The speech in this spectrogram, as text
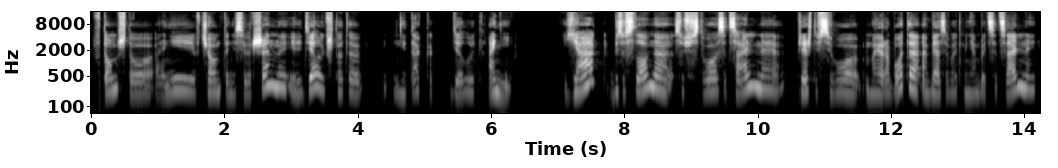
в том, что они в чем-то несовершенны или делают что-то не так, как делают они. Я, безусловно, существо социальное. Прежде всего, моя работа обязывает меня быть социальной.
